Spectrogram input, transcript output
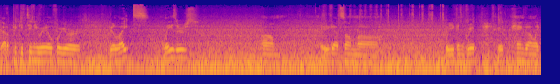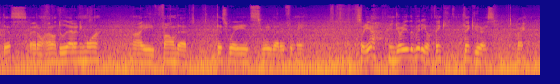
Got a Picatinny rail for your your lights, lasers, um, you got some uh, where you can grip your handgun like this. I don't I don't do that anymore. I found that this way it's way better for me. So yeah, enjoy the video. Thank you, thank you guys. Bye.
